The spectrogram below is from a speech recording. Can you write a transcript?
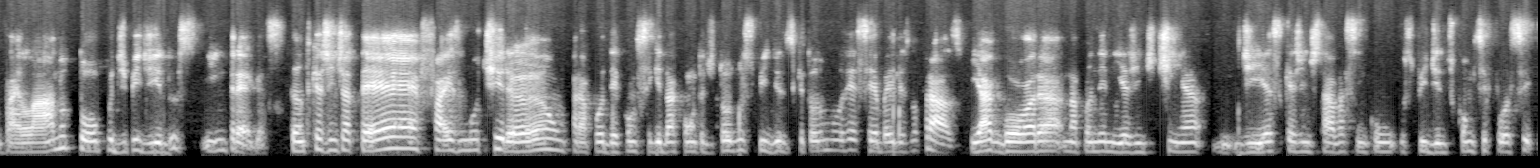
vai lá no topo de pedidos e entregas. Tanto que a gente até faz mutirão para poder conseguir dar conta de todos os pedidos que todo mundo receba eles no prazo. E agora, na pandemia, a gente tinha dias que a gente estava assim com os pedidos como se fosse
